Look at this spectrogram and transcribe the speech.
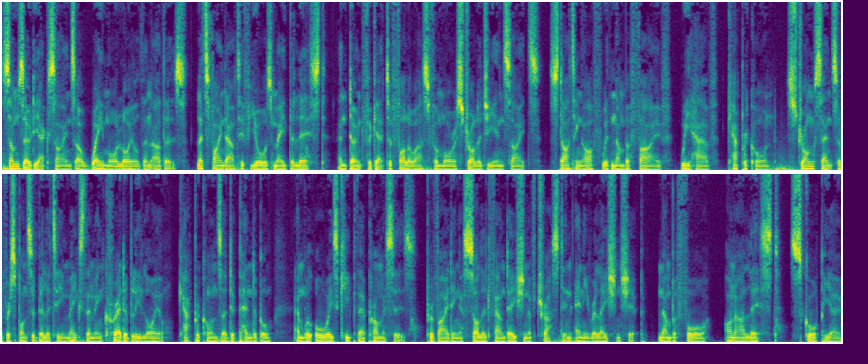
Some zodiac signs are way more loyal than others. Let's find out if yours made the list, and don't forget to follow us for more astrology insights. Starting off with number 5, we have Capricorn. Strong sense of responsibility makes them incredibly loyal. Capricorns are dependable and will always keep their promises, providing a solid foundation of trust in any relationship. Number 4, on our list, Scorpio.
